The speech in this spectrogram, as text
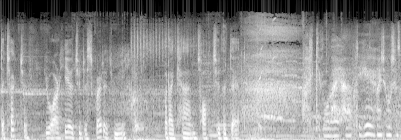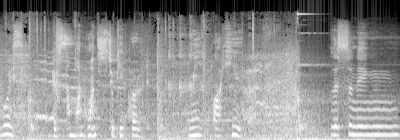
Detective, you are here to discredit me, but I can talk to the dead. I'd give all I have to hear my daughter's voice. If someone wants to be heard, we are here. Listening.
